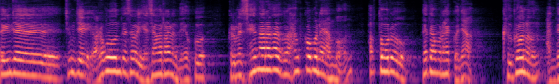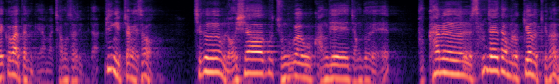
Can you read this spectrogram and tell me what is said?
근데 이제 지금 이제 여러 군데서 예상을 하는데요. 그 그러면 세 나라가 그 한꺼번에 한번 합동으로 회담을 할 거냐? 그거는 안 될 것 같다는 게 아마 정설입니다. 핑 입장에서 지금 러시아하고 중국하고 관계 정도에 북한을 삼자회담으로 끼워넣기는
